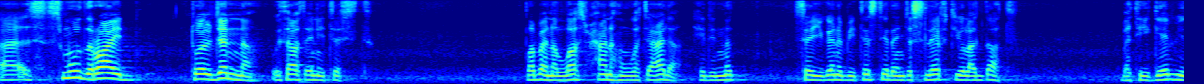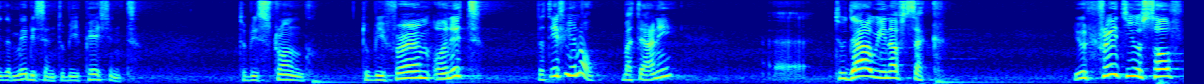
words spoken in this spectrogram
a smooth ride to Al-Jannah without any test طبعا Allah subhanahu wa ta'ala He did not say you're going to be tested and just left you like that. But He gave you the medicine to be patient, to be strong, to be firm on it. That if you know, but يعني تداوي نفسك. You treat yourself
